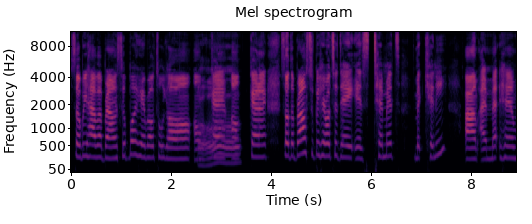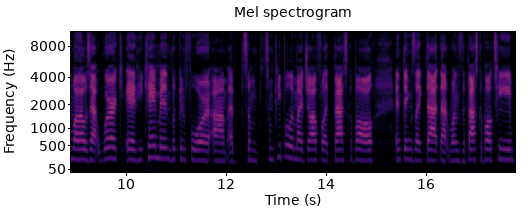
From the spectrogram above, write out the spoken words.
So we have a brown superhero to y'all. Okay, oh. okay. So the brown superhero today is Timothy McKinney. Um, I met him while I was at work, and he came in looking for um a, some some people in my job for like basketball and things like that. That runs the basketball team.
